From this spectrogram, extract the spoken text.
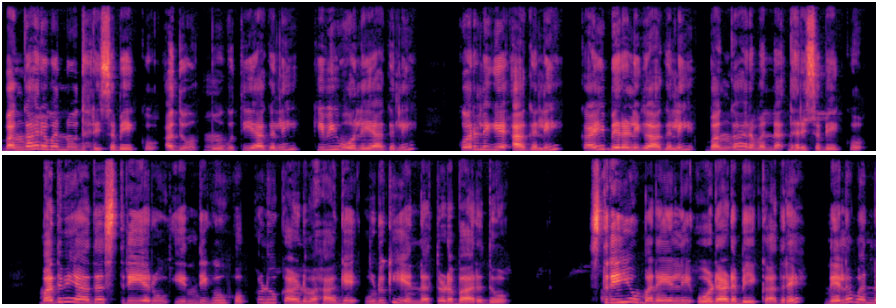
ಬಂಗಾರವನ್ನು ಧರಿಸಬೇಕು. ಅದು ಮೂಗುತಿಯಾಗಲಿ, ಕಿವಿ ಓಲೆಯಾಗಲಿ, ಕೊರಳಿಗೆ ಆಗಲಿ, ಕೈ ಬೆರಳಿಗಾಗಲಿ ಬಂಗಾರವನ್ನು ಧರಿಸಬೇಕು. ಮದುವೆಯಾದ ಸ್ತ್ರೀಯರು ಎಂದಿಗೂ ಹೊಕ್ಕಳು ಕಾಣುವ ಹಾಗೆ ಉಡುಗೆಯನ್ನ ತೊಡಬಾರದು. ಸ್ತ್ರೀಯು ಮನೆಯಲ್ಲಿ ಓಡಾಡಬೇಕಾದರೆ ನೆಲವನ್ನ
